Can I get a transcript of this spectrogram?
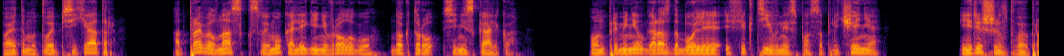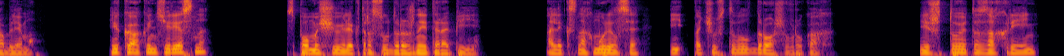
Поэтому твой психиатр отправил нас к своему коллеге-неврологу, доктору Синискалько. Он применил гораздо более эффективный способ лечения и решил твою проблему. И как, интересно? С помощью электросудорожной терапии. Алекс нахмурился и почувствовал дрожь в руках. И что это за хрень?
